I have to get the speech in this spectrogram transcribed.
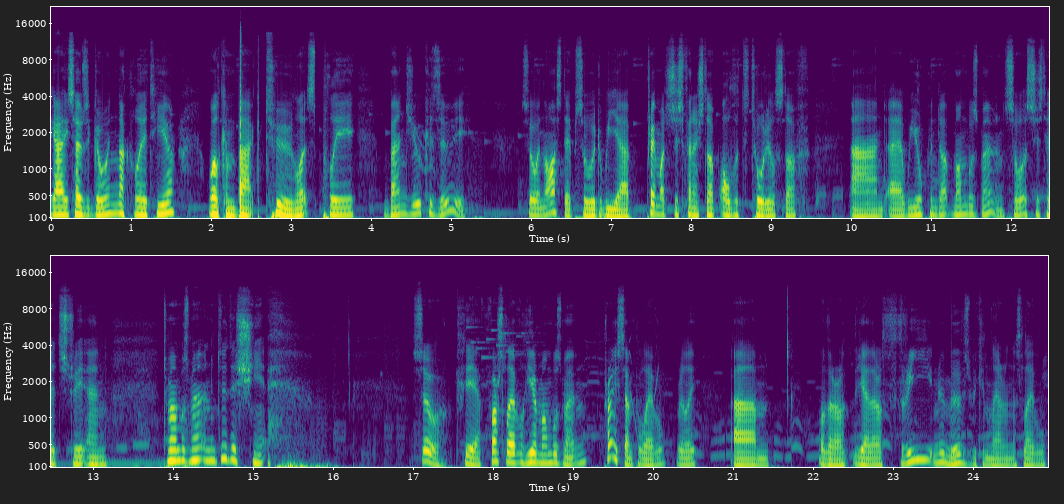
guys, how's it going? KnukleHead here. Welcome back to Let's Play Banjo-Kazooie. So in the last episode we uh, pretty much just finished up all the tutorial stuff and uh, we opened up Mumbo's Mountain. So let's just head straight in to Mumbo's Mountain and do this shit. So, yeah, first level here, Mumbo's Mountain. Pretty simple level, really. Um, well, there are yeah, there are three new moves we can learn in this level.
